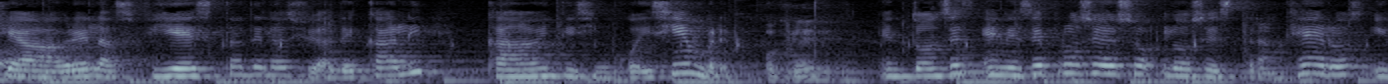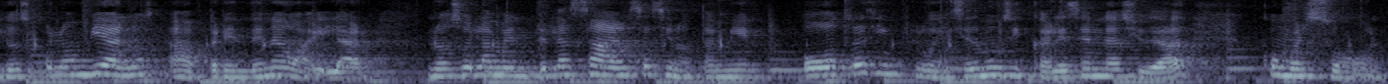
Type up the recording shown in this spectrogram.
que abre las fiestas de la ciudad de Cali cada 25 de diciembre. Okay. Entonces, en ese proceso, los extranjeros y los colombianos aprenden a bailar no solamente la salsa, sino también otras influencias musicales en la ciudad, como el son,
